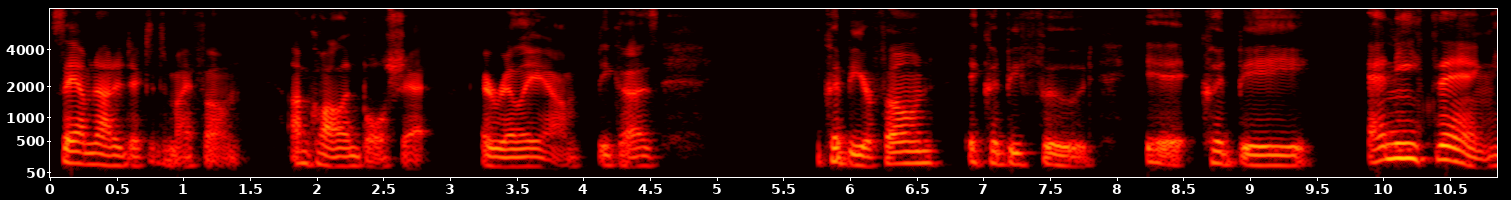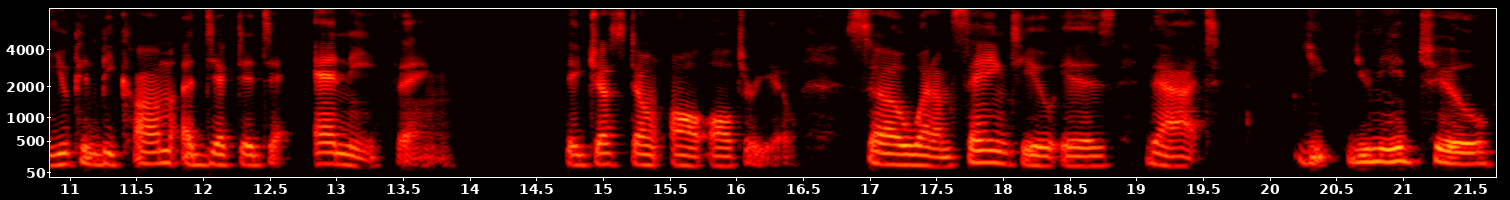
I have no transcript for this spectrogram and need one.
Say, I'm not addicted to my phone. I'm calling bullshit. I really am because it could be your phone, it could be food, it could be anything. You can become addicted to anything. They just don't all alter you. So what I'm saying to you is that you you need to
